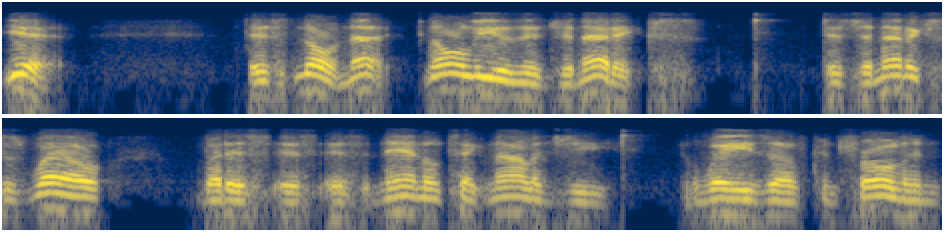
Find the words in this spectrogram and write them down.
Yeah. It's no, not not only is it genetics, it's genetics as well, but it's it's, it's nanotechnology and ways of controlling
